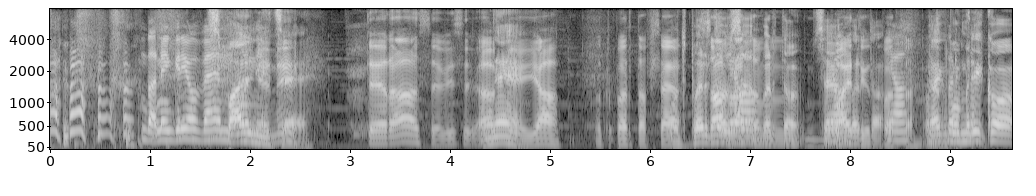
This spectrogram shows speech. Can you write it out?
da ne grejo ven. Spalnice. Ne, Terase, mislim. Ne. Okay, ja, odprta vse. Odprto, Vsa vse odprto. Vse bajti odprto. odprta. Ja. Tako bom rekel,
